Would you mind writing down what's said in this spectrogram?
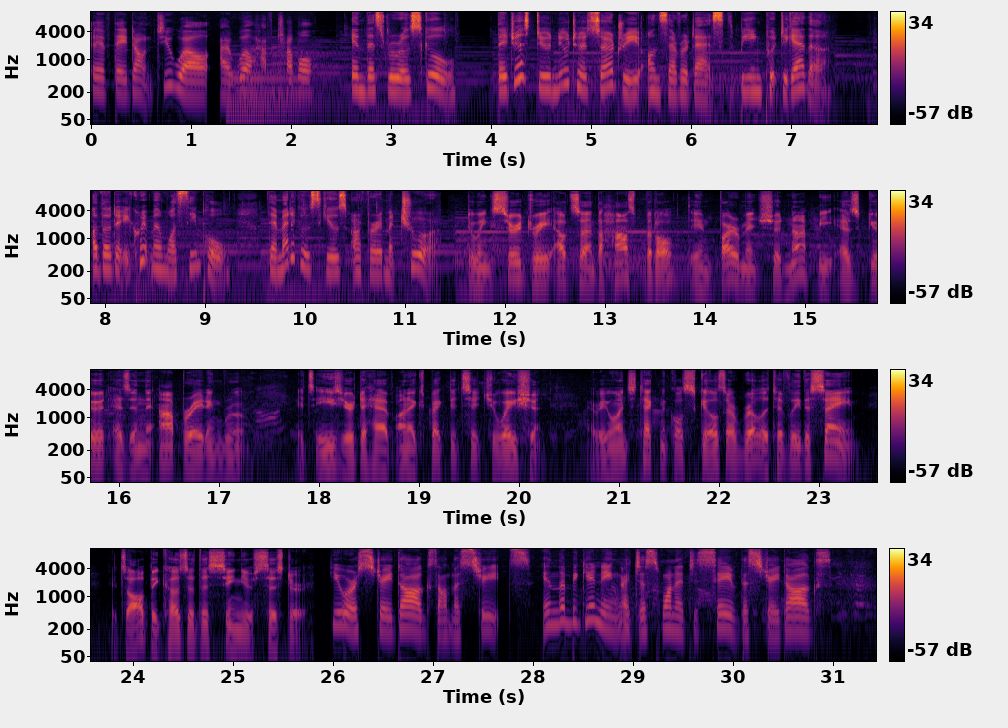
If they don't do well, I will have trouble. In this rural school, they just do neuter surgery on several desks being put together. Although the equipment was simple, their medical skills are very mature. Doing surgery outside the hospital, the environment should not be as good as in the operating room. It's easier to have unexpected situation. Everyone's technical skills are relatively the same. It's all because of the senior sister. Fewer stray dogs on the streets. In the beginning, I just wanted to save the stray dogs.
